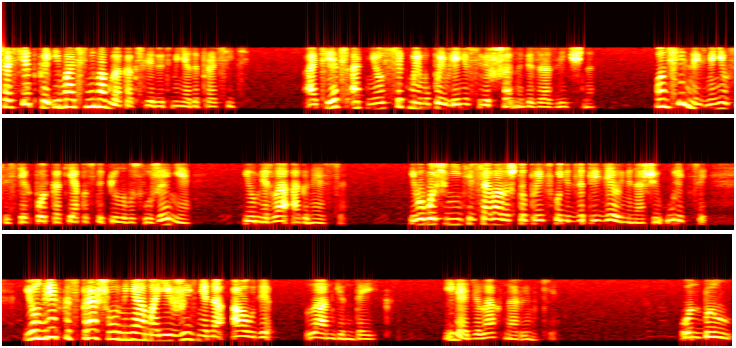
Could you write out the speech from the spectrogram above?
соседка, и мать не могла как следует меня допросить. Отец отнесся к моему появлению совершенно безразлично. Он сильно изменился с тех пор, как я поступила в услужение, и умерла Агнеса. Его больше не интересовало, что происходит за пределами нашей улицы, и он редко спрашивал меня о моей жизни на Ауде Лангендейк или о делах на рынке. Он был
